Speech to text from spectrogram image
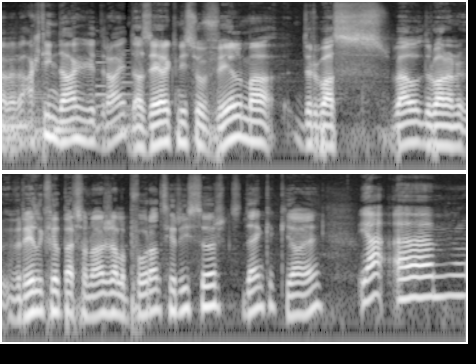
We hebben 18 dagen gedraaid. Dat is eigenlijk niet zoveel, maar er, was wel, er waren redelijk veel personages al op voorhand geresearched, denk ik. Ja, hè. Ja, ehm,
